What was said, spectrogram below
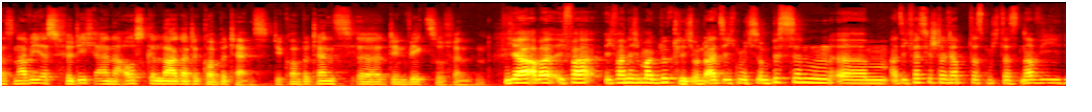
das Navi ist für dich eine ausgelagerte Kompetenz. Die Kompetenz, äh, den Weg zu finden. Ja, aber ich war, ich war nicht immer glücklich. Und als ich mich so ein bisschen, ähm, als ich festgestellt habe, dass mich das Navi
